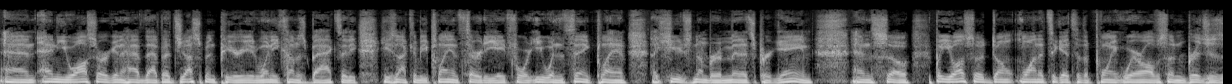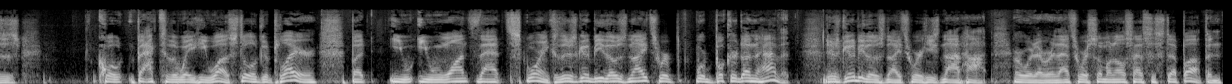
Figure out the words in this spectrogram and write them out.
and and you also are going to have that adjustment period when he comes back that he, he's not going to be playing 38, 40. You wouldn't think playing a huge number of minutes per game, and so, but you also don't want it to get to the point where all of a sudden Bridges is quote back to the way he was. Still a good player, but you you want that scoring because there's going to be those nights where where Booker doesn't have it. There's going to be those nights where he's not hot or whatever. And that's where someone else has to step up, and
